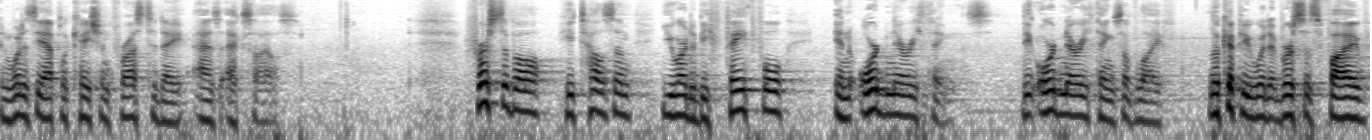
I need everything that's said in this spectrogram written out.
And what is the application for us today as exiles? First of all, he tells them, You are to be faithful in ordinary things, the ordinary things of life. Look, if you would, at verses five,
